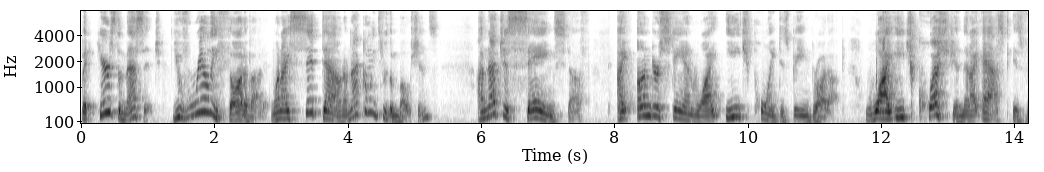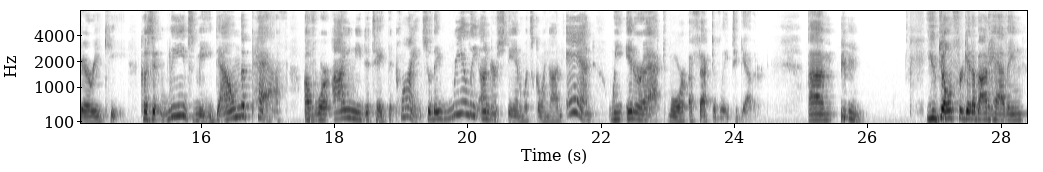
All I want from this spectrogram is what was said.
But here's the message you've really thought about it. When I sit down, I'm not going through the motions, I'm not just saying stuff. I understand why each point is being brought up, why each question that I ask is very key because it leads me down the path of where I need to take the client. So they really understand what's going on and we interact more effectively together. Um, you don't forget about having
